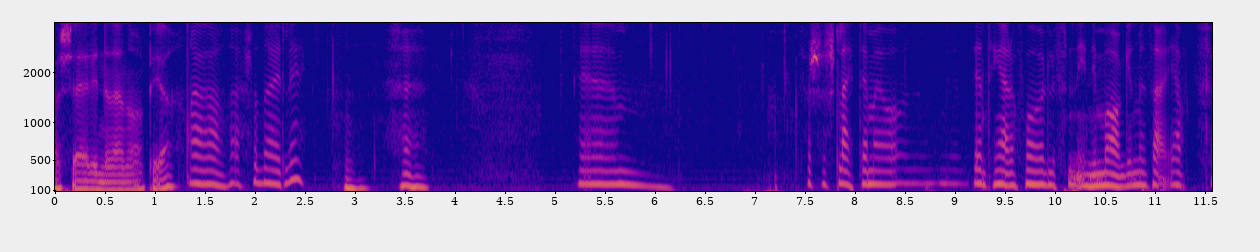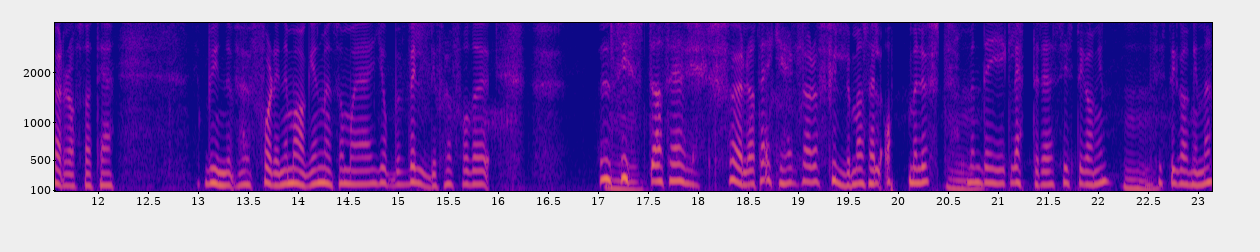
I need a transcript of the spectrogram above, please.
Hva skjer inni deg nå, Pia? Ja, det er så deilig. Ehm, først så sleit jeg med å En ting er å få luften inn i magen, men så er, jeg føler ofte at jeg begynner, jeg får det inn i magen, men så må jeg jobbe veldig for å få det den siste Altså, jeg føler at jeg ikke helt klarer å fylle meg selv opp med luft. Mm. Men det gikk lettere siste gangen. Mm. Siste gangene.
